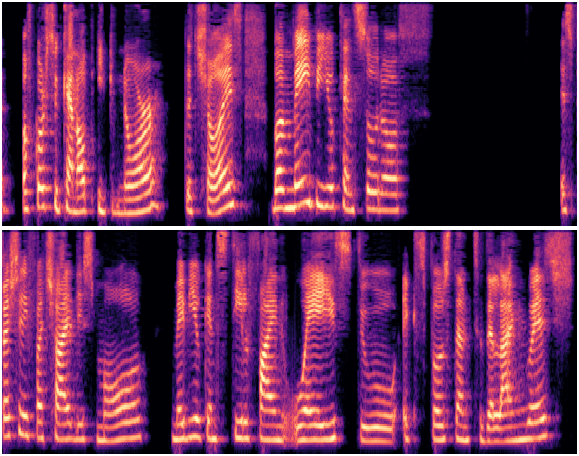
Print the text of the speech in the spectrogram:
of course, you cannot ignore the choice, but maybe you can sort of, especially if a child is small, maybe you can still find ways to expose them to the language.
